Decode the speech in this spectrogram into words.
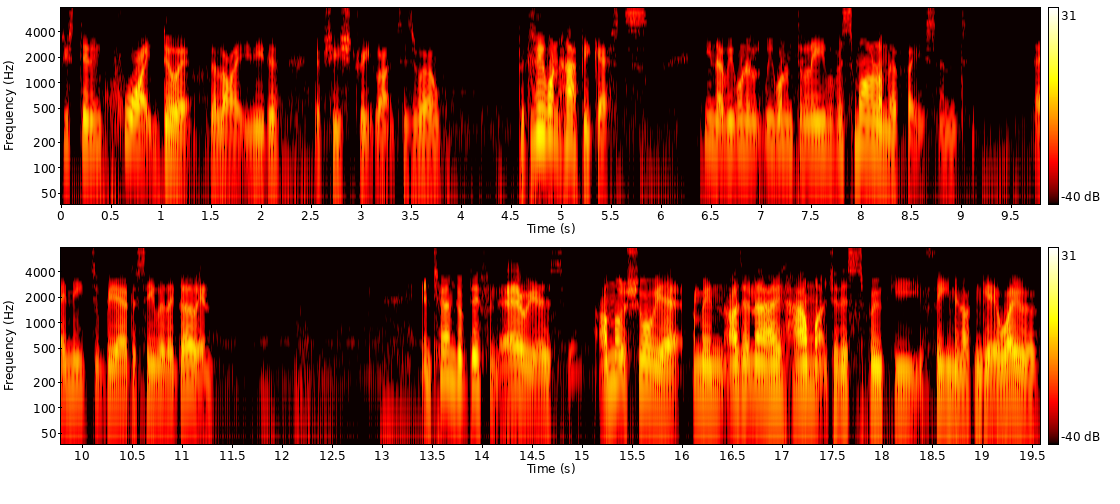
just didn't quite do it for the light. You need a, a few street lights as well. Because we want happy guests. You know, we want, to, we want them to leave with a smile on their face. And they need to be able to see where they're going in terms of different areas, I'm not sure yet. I mean, I don't know how much of this spooky theming I can get away with.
